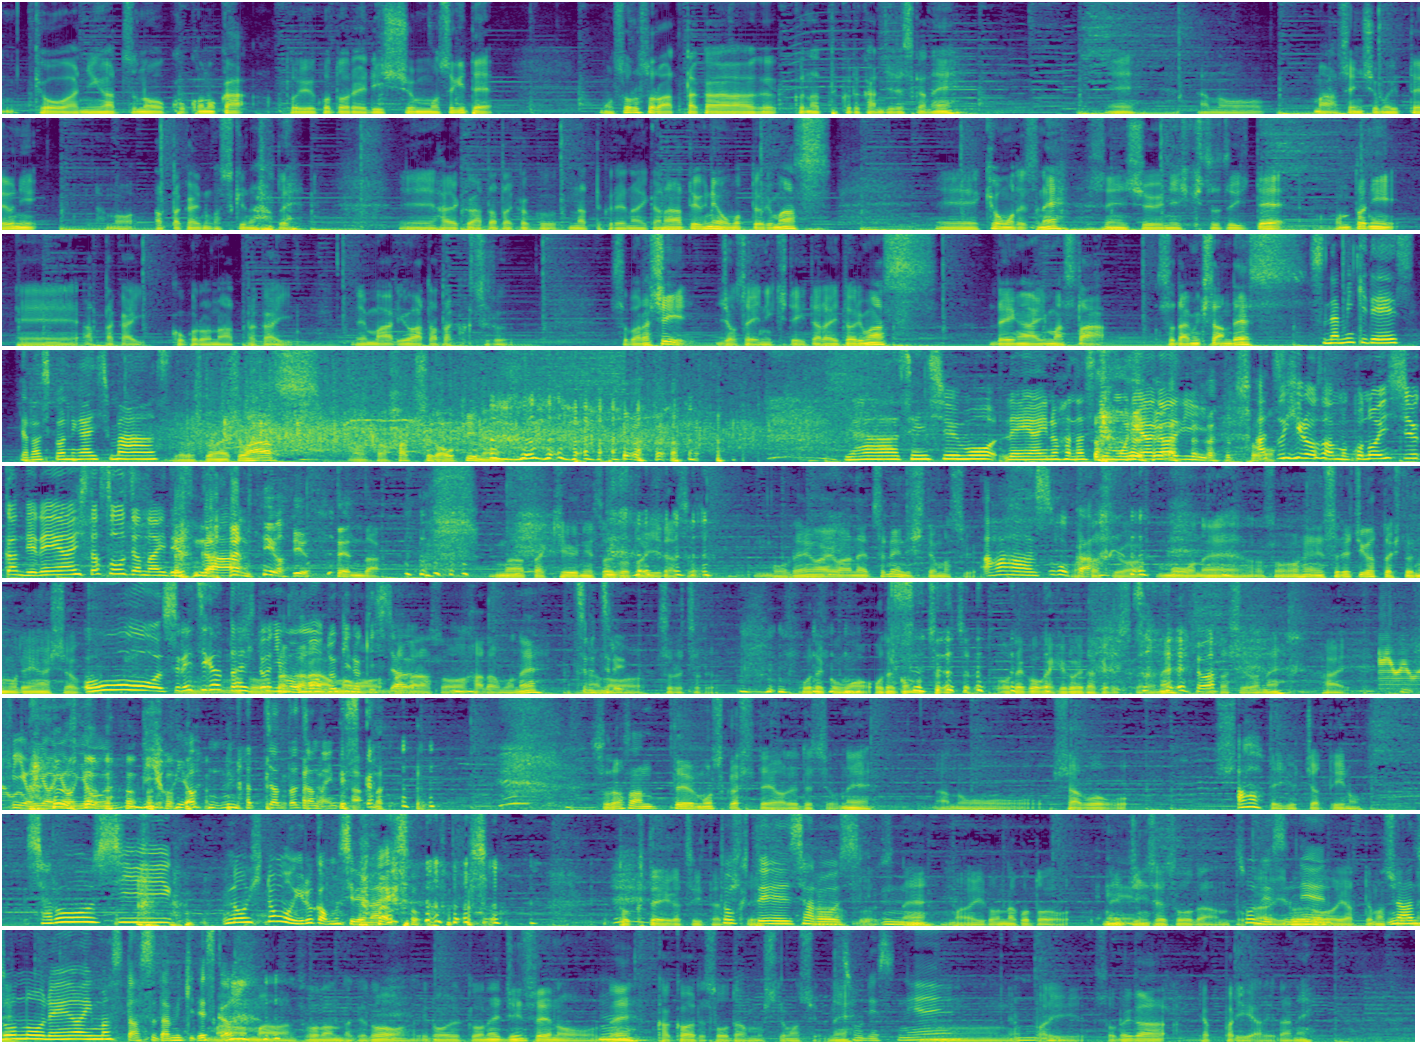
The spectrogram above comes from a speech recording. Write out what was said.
今日は2月の9日ということで立春も過ぎてもうそろそろ暖かくなってくる感じですかね。ええあのまあ先週も言ったようにあの暖かいのが好きなので、えー早く暖かくなってくれないかなというふに思っております、えー今日もですね先週に引き続いて本当に、えー、暖かい心の暖かいで周りを暖かくする素晴らしい女性に来ていただいております。恋愛マスター須田美希さんです。須田美希です。よろしくお願いします。よろしくお願いします。なんか拍手が大きいね。いやー先週も恋愛の話で盛り上がり。厚弘さんもこの1週間で恋愛したそうじゃないですか。何を言ってんだ。また急にそういうことを言い出すもう恋愛はね常にしてますよ。ああそうか。私は。もうねその辺すれ違った人にも恋愛しちゃうから。おおすれ違った人にももうドキドキしちゃう。だからそう肌もねツルツル。あのツルツル。おでこも おでこもツルツル。おでこが広いだけですからね私はね。はい。ビヨヨヨヨン。ビヨヨンになっちゃったじゃないですか。須田さんってもしかしてあれですよね。あの社労士あって言っちゃっていいの？社労士の人もいるかもしれない。特定がついたりして。特定社労士ですね、まあいろんなことをね、ええ。人生相談とかいろいろやってますよね。謎の恋愛マスター須田美希ですから、まあまあそうなんだけどいろいろとね人生のね、関わる相談もしてますよね。そうですね。うん。やっぱりそれがやっぱりあれだね。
